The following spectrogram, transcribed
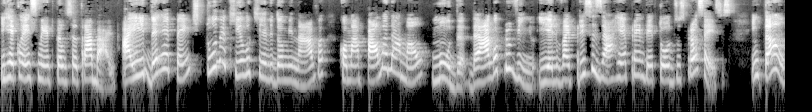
e reconhecimento pelo seu trabalho. Aí, de repente, tudo aquilo que ele dominava como a palma da mão muda da água para o vinho e ele vai precisar reaprender todos os processos. Então,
